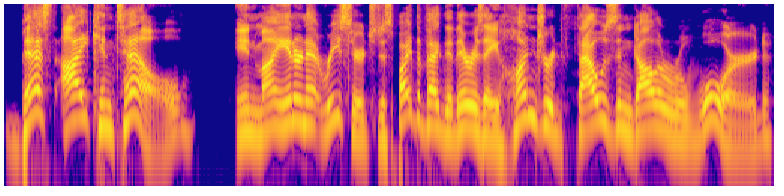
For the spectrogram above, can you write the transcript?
Best I can tell in my internet research, despite the fact that there is a $100,000 reward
